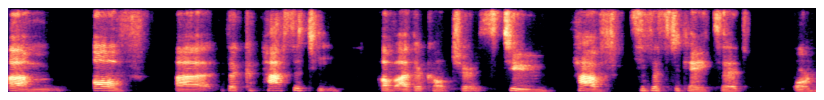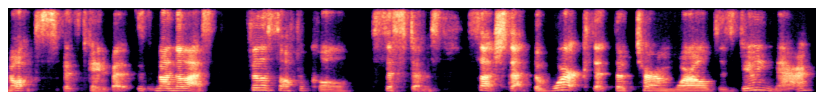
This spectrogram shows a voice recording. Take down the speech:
um, of uh, the capacity of other cultures to have sophisticated or not sophisticated, but nonetheless, philosophical systems such that the work that the term world is doing there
